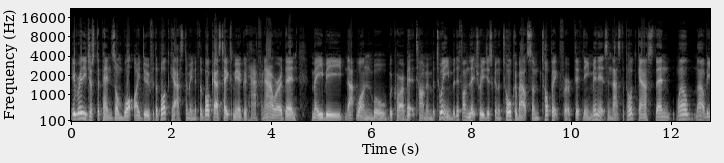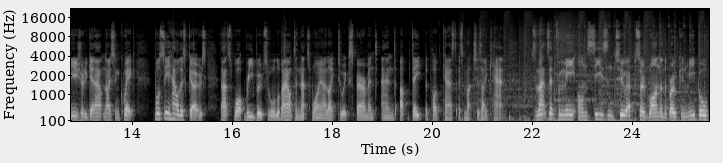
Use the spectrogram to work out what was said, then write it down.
It really just depends on what I do for the podcast. I mean, if the podcast takes me a good half an hour, then maybe that one will require a bit of time in between. But if I'm literally just going to talk about some topic for 15 minutes and that's the podcast, then, well, that'll be easier to get out nice and quick. We'll see how this goes. That's what reboots are all about, and that's why I like to experiment and update the podcast as much as I can. So that's it for me on season 2, episode 1 of The Broken Meeple.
